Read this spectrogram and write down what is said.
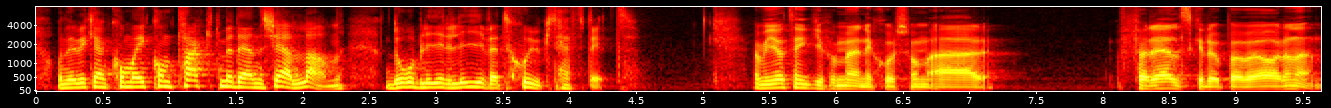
Och när vi kan komma i kontakt med den källan, då blir livet sjukt häftigt. Ja, men jag tänker på människor som är förälskade upp över öronen.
